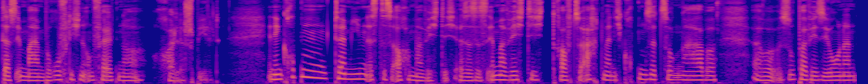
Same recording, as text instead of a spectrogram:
das in meinem beruflichen Umfeld eine Rolle spielt. In den Gruppenterminen ist es auch immer wichtig. Also es ist immer wichtig, darauf zu achten, wenn ich Gruppensitzungen habe, äh, Supervisionen,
